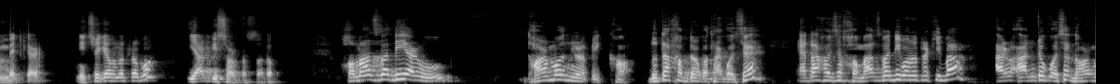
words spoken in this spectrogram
Ambedkar. নিশ্চয়কৈ মনত ৰ'ব ইয়াৰ পিছৰ প্ৰশ্নটো সমাজবাদী আৰু ধৰ্ম নিৰপেক্ষ দুটা শব্দৰ কথা কৈছে। এটা হৈছে সমাজবাদী মনত ৰাখিবা আৰু আনটো কৈছে ধৰ্ম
